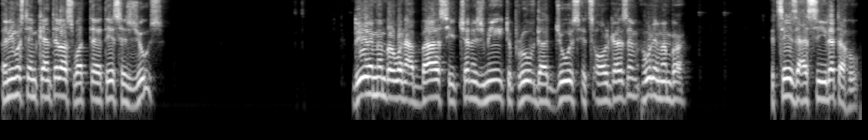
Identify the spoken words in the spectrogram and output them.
Any Muslim can tell us what uh, tastes his juice? Do you remember when Abbas he challenged me to prove that Jews it's orgasm? Who remember? It says asilatahu.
